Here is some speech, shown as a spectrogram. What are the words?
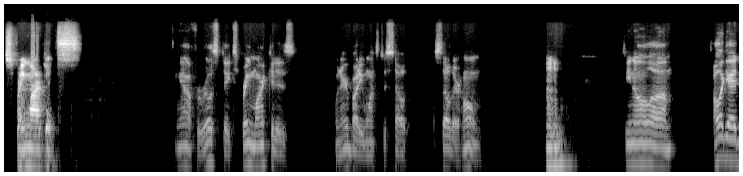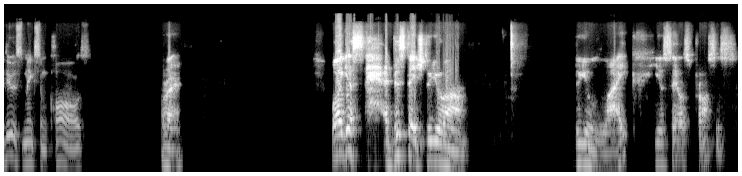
Spring markets. yeah for real estate spring market is when everybody wants to sell sell their home Mhm. you know um, all i gotta do is make some calls Right. Well, I guess at this stage, do you um, do you like your sales process?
